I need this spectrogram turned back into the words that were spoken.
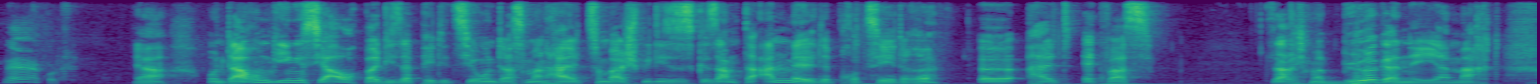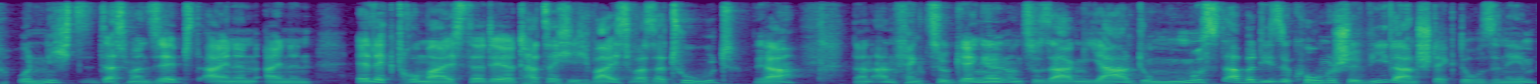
Na ja, gut. Ja, und darum ging es ja auch bei dieser Petition, dass man halt zum Beispiel dieses gesamte Anmeldeprozedere äh, halt etwas, sag ich mal, bürgernäher macht und nicht, dass man selbst einen, einen Elektromeister, der tatsächlich weiß, was er tut, ja, dann anfängt zu gängeln und zu sagen, ja, du musst aber diese komische WLAN-Steckdose nehmen.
